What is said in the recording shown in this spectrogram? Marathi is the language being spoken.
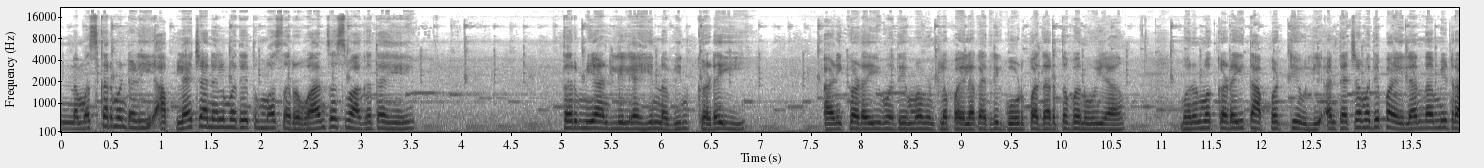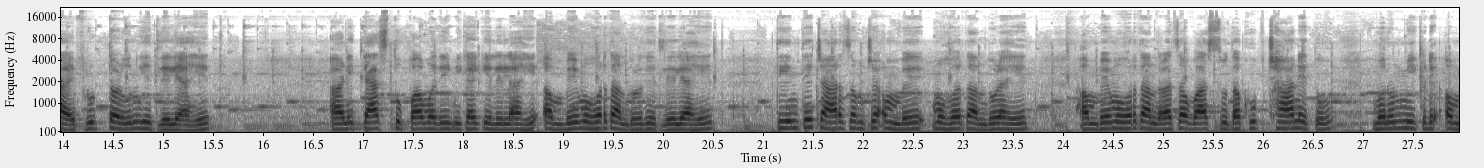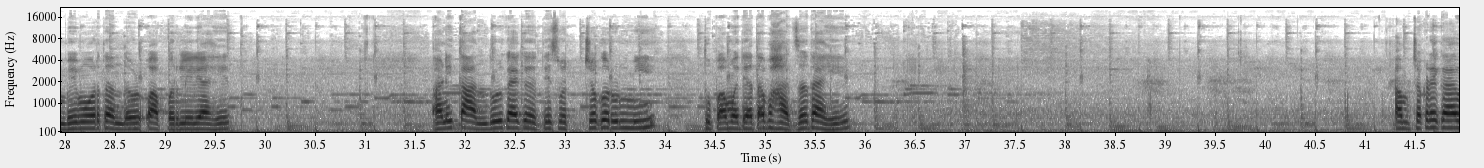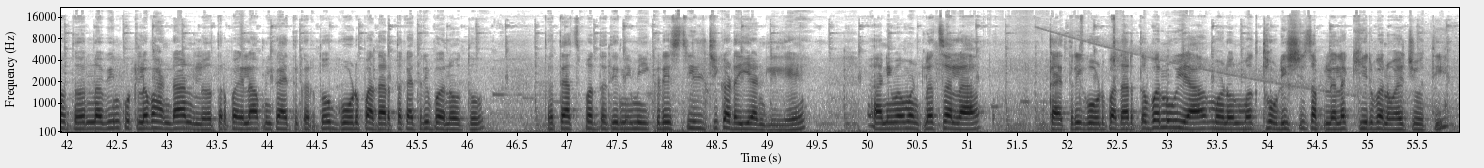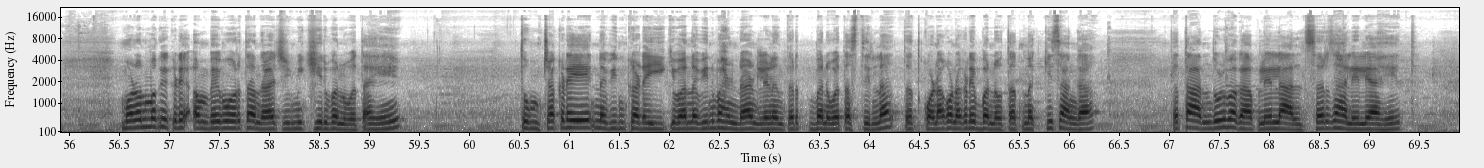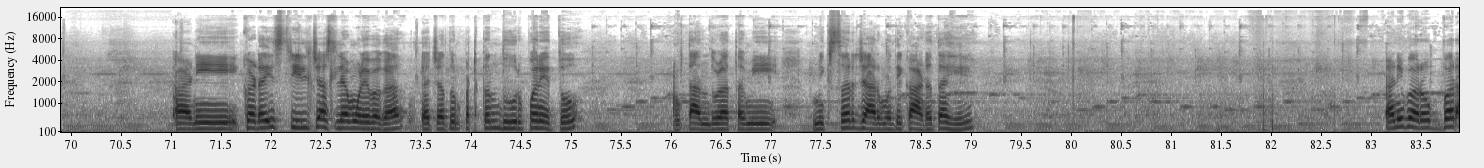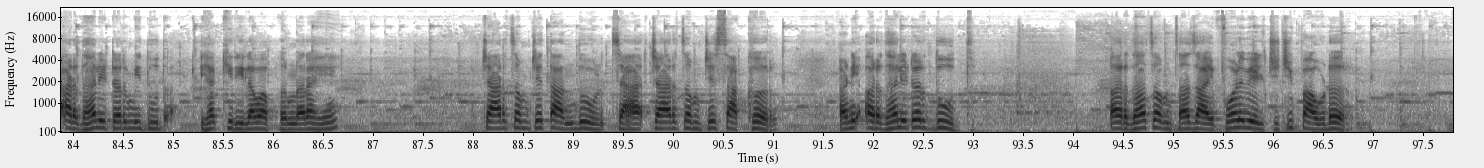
नमस्कार मंडळी आपल्या चॅनलमध्ये तुम्हा सर्वांचं स्वागत आहे. तर मी आणलेली आहे नवीन कढई आणि कढईमध्ये मग म्हटलं पहिला काहीतरी गोड पदार्थ बनवूया. म्हणून मग कढई तापत ठेवली आणि त्याच्यामध्ये पहिल्यांदा मी ड्रायफ्रूट तळून घेतलेले आहेत. आणि त्याच तुपामध्ये मी काय केलेलं आहे आंबे मोहर तांदूळ घेतलेले आहेत. तीन ते चार चमचे आंबे मोहर तांदूळ आहेत. आंबे मोहर तांदळाचा वाससुद्धा खूप छान येतो. म्हणून मी इकडे आंबे मोहर तांदूळ वापरलेले आहेत. आणि तांदूळ काय करते स्वच्छ करून मी तुपामध्ये आता भाजत आहे. आमच्याकडे काय होतं नवीन कुठलं भांडं आणलं तर पहिला मी काय करतो गोड पदार्थ काहीतरी बनवतो. तर त्याच पद्धतीने मी इकडे स्टीलची कढई आणलेली आहे. आणि मग म्हटलं चला काहीतरी गोड पदार्थ बनवूया. म्हणून मग थोडीशीच आपल्याला खीर बनवायची होती. म्हणून मग इकडे आंबेमोहर तांदळाची मी खीर बनवत आहे. तुमच्याकडे नवीन कढई किंवा नवीन भांडं आणल्यानंतर बनवत असतील ना तर कोणाकोणाकडे बनवतात नक्की सांगा. तर तांदूळ बघा आपले लालसर झालेले आहेत. आणि कढई स्टीलची असल्यामुळे बघा त्याच्यातून पटकन धूर पण येतो. तांदूळ आता मी मिक्सर जारमध्ये काढत आहे. आणि बरोबर अर्धा लिटर मी दूध ह्या खिरीला वापरणार आहे. चार चमचे तांदूळ चार चार चमचे साखर आणि अर्धा लिटर दूध अर्धा चमचा जायफळ वेलचीची पावडर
